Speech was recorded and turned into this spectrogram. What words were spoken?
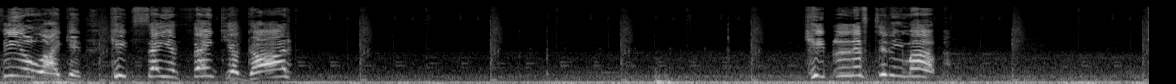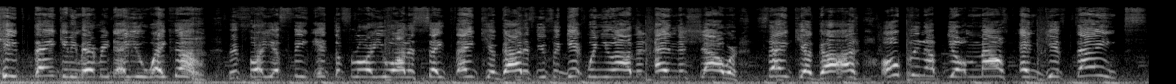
feel like it. Keep saying, Thank you, God. Keep lifting him up. Keep thanking him every day you wake up. Before your feet hit the floor, you ought to say, Thank you, God. If you forget when you're out in the shower, thank you, God. Open up your mouth and give thanks.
